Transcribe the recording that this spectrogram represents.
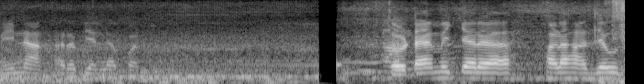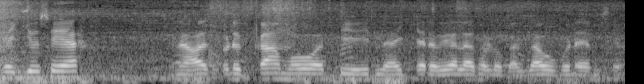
મીના અરેબિયન લેપડ. તો ટાઈમ અત્યારે સાડા સાત જેવું થઈ ગયું છે. અને આજ થોડુંક કામ હોવાથી એટલે અત્યારે વહેલા થોડુંક જવું પડે એમ છે.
